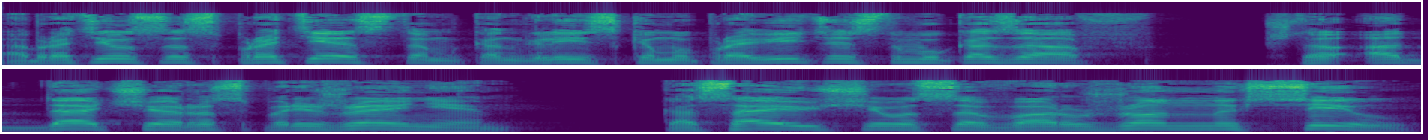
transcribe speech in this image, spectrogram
обратился с протестом к английскому правительству, указав, что отдача распоряжения, касающегося вооруженных сил,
